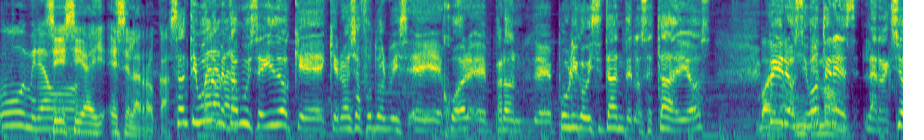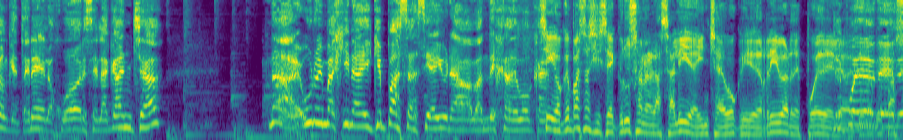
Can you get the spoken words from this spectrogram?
Uy, mira Sí, sí, ahí, ese es La Roca. Santi, vos no para. metás muy seguido que, que no haya fútbol, vis- eh, jugador, eh, perdón, eh, público visitante en los estadios. Bueno, pero un si vos temón. tenés la reacción que tenés los jugadores en la cancha, nada, uno imagina ahí qué pasa si hay una bandeja de boca. Sí, o qué pasa si se cruzan a la salida, hincha de Boca y de River, después de, lo- Después de lo que de pasó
